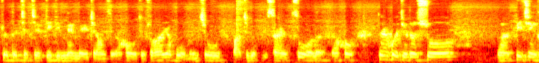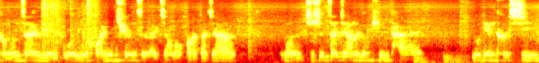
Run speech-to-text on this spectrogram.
哥哥姐姐、弟弟妹妹这样子，然后就说啊，要不我们就把这个比赛做了，然后但是会觉得说。呃，毕竟可能在美国一个华人圈子来讲的话，大家呃，只是在这样的一个平台，有点可惜。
